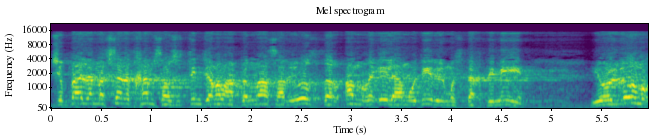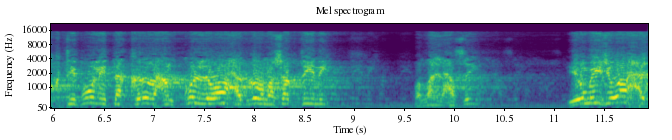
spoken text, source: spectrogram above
شوف بقى لما في سنة 65 جمال عبد الناصر يصدر أمر إلى مدير المستخدمين. يقول لهم اكتبوا لي تقرير عن كل واحد له نشاط ديني. والله العظيم. يوم يجي واحد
